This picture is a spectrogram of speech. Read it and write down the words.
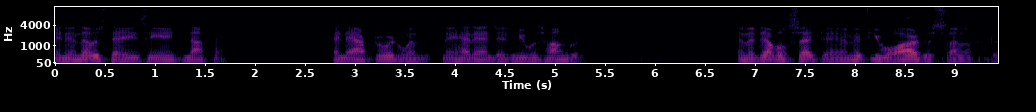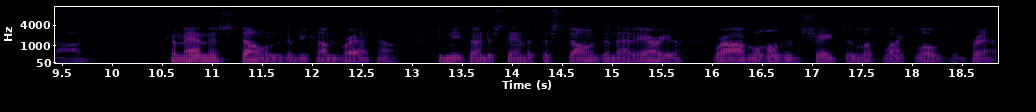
And in those days he ate nothing. And afterward, when they had ended, he was hungry. And the devil said to him, If you are the Son of God, command this stone to become bread. Now, you need to understand that the stones in that area were oblong and shaped and looked like loaves of bread.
